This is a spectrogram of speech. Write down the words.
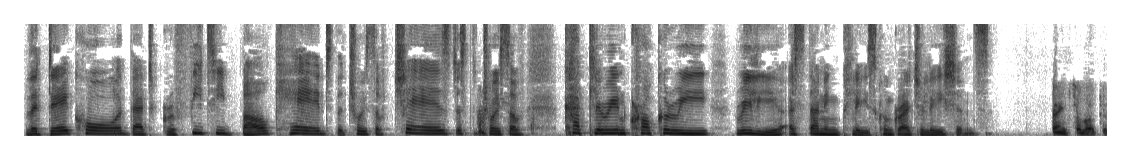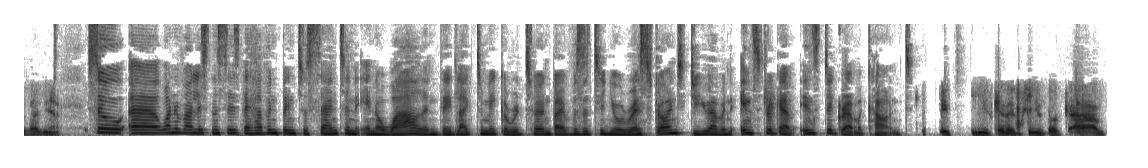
the decor, that graffiti bulkhead, the choice of chairs, just the choice of cutlery and crockery. Really a stunning place. Congratulations. Thanks a lot, Azania. So, uh, one of our listeners says they haven't been to Sandton in a while and they'd like to make a return by visiting your restaurant. Do you have an Instagram, Instagram account? If you can please look um,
